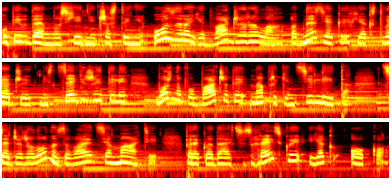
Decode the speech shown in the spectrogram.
У південно-східній частині озера є два джерела, одне з яких, як стверджують місцеві жителі, можна побачити наприкінці літа. Це джерело називається маті, перекладається з грецької як око.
